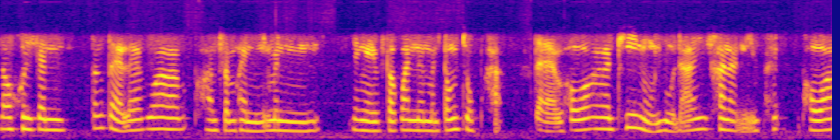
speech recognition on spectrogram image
เราคุยกันตั้งแต่แรกว่าความสัมพันธ์นี้มันยังไงสักวันหนึ่งมันต้องจบค่ะ แต่เพราะว่าที่หนูอยู่ได้ขนาดนี้เพเพราะว่า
